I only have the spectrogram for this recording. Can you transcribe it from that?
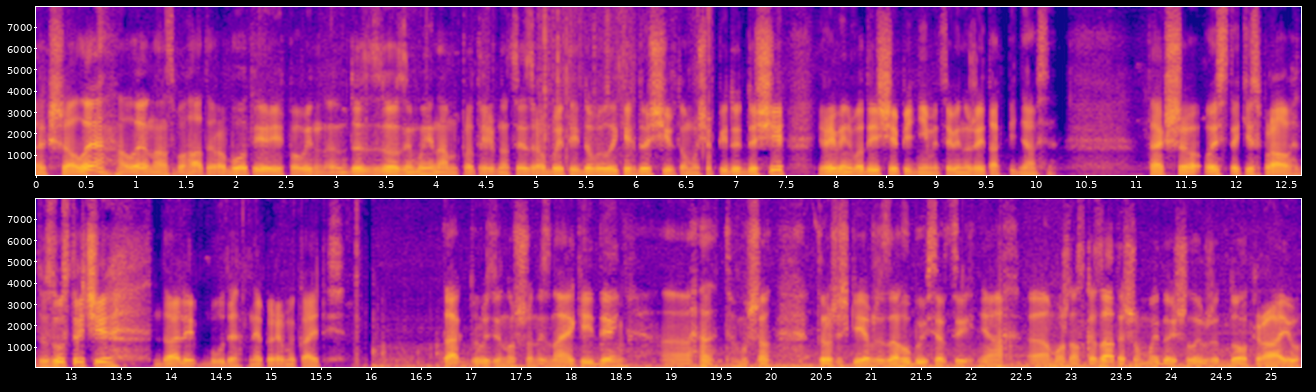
Так що, але, але в нас багато роботи і повинно, до, до зими нам потрібно це зробити і до великих дощів, тому що підуть дощі, і рівень води ще підніметься. Він вже і так піднявся. Так що ось такі справи. До зустрічі. Далі буде. Не перемикайтесь. Так, друзі, ну що, не знаю, який день, тому що трошечки я вже загубився в цих днях. Можна сказати, що ми дійшли вже до краю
